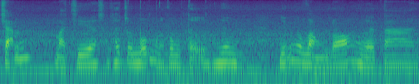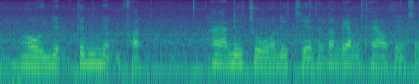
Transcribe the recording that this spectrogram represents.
chẵn mà chia hết cho bốn là công tử. Nhưng những cái vòng đó người ta ngồi niệm kinh niệm Phật hay là đi chùa đi thiền chúng ta đem theo thì sẽ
